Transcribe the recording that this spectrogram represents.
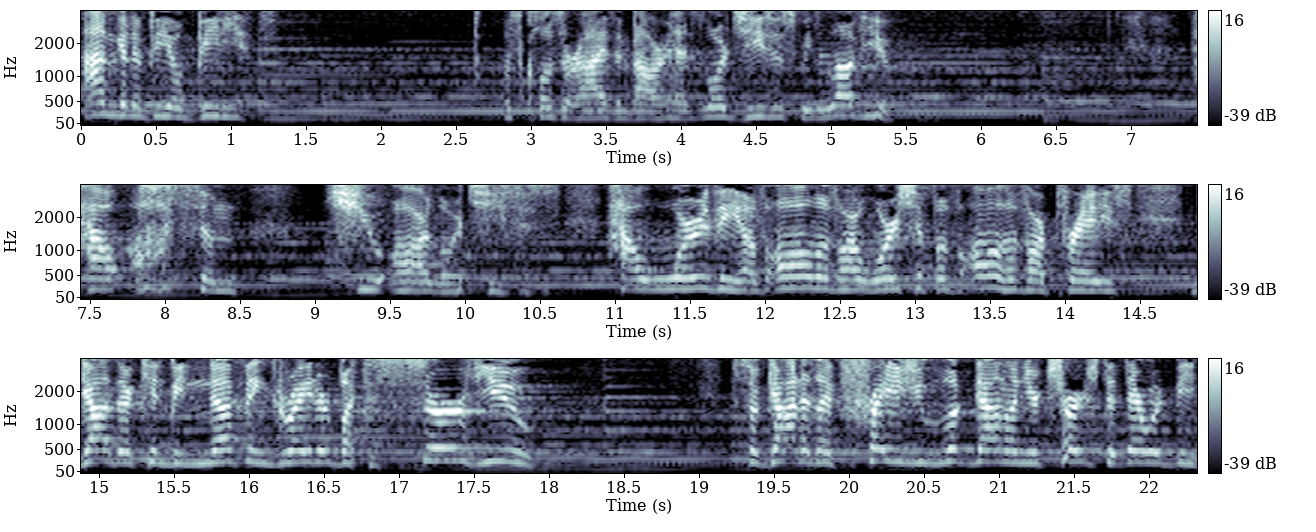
I'm going to be obedient. Let's close our eyes and bow our heads. Lord Jesus, we love you. How awesome you are, Lord Jesus. How worthy of all of our worship, of all of our praise. God, there can be nothing greater but to serve you. So, God, as I praise you, look down on your church that there would be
